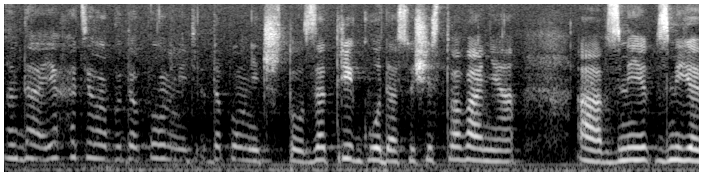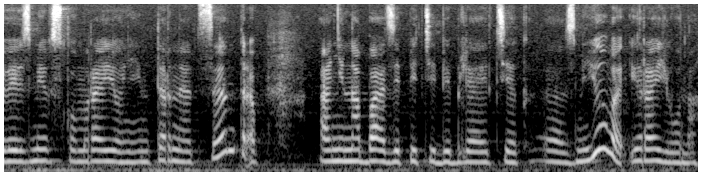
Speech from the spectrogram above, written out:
Да, я хотела бы дополнить, дополнить, что за три года существования а, в, Зме, в Змееве и Змеевском районе интернет-центров, а не на базе пяти библиотек э, Змеева и района,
